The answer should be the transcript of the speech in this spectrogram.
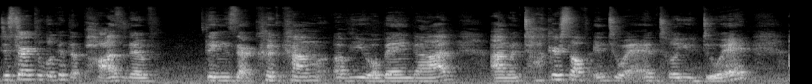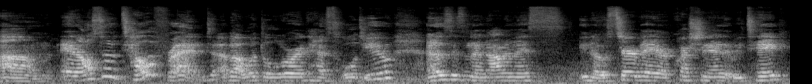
to start to look at the positive things that could come of you obeying God, um, and talk yourself into it until you do it. Um, and also tell a friend about what the Lord has told you. I know this is an anonymous you know survey or questionnaire that we take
